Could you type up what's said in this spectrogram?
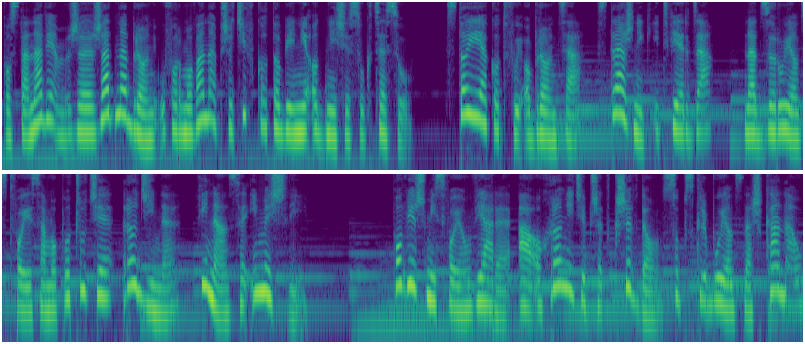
Postanawiam, że żadna broń uformowana przeciwko Tobie nie odniesie sukcesu. Stoję jako Twój obrońca, strażnik i twierdza, nadzorując Twoje samopoczucie, rodzinę, finanse i myśli. Powiesz mi swoją wiarę, a ochronię Cię przed krzywdą, subskrybując nasz kanał,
